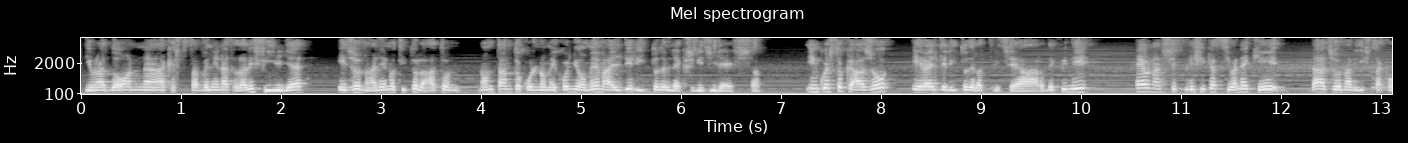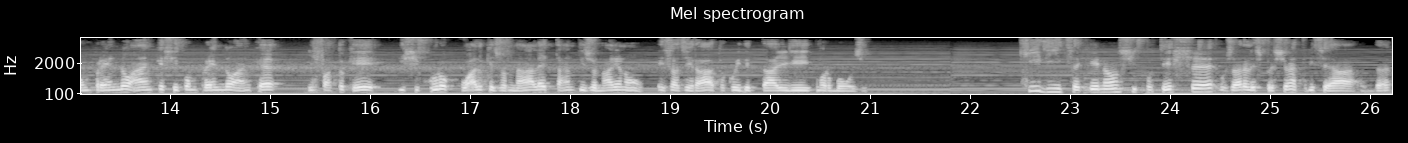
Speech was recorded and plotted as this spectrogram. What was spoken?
di, una donna che è stata avvelenata dalle figlie e i giornali hanno titolato non tanto col nome e cognome, ma il delitto dell'ex vigilessa. In questo caso era il delitto dell'attrice Arde, quindi è una semplificazione che da giornalista comprendo, anche se comprendo anche il fatto che di sicuro qualche giornale, tanti giornali hanno esagerato quei dettagli morbosi. Chi dice che non si potesse usare l'espressione attrice hard,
